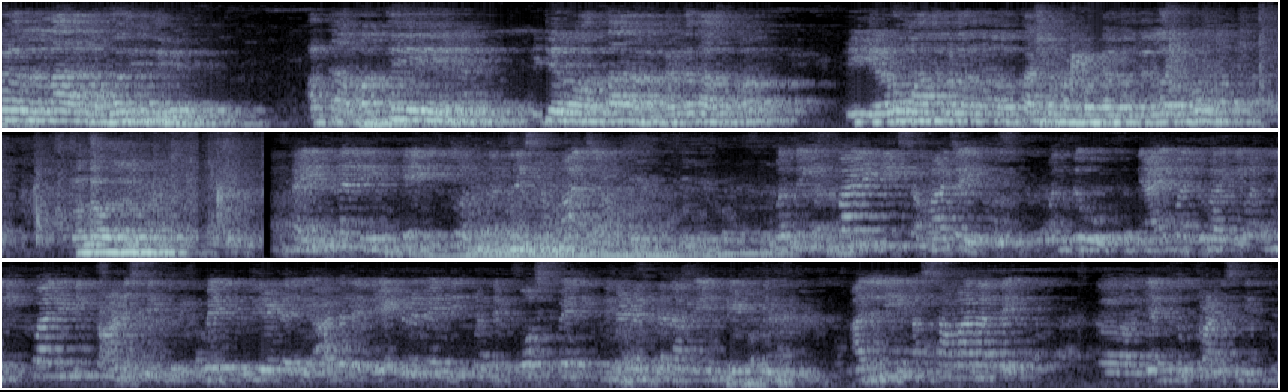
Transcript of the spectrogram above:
ಬುಕ್ಗಳಲ್ಲೆಲ್ಲ ನಾವು ಓದಿರ್ತೀವಿ ಅಂತ ಭಕ್ತಿ ಇಟ್ಟಿರುವಂತ ಕನಕದಾಸರು ಈ ಎರಡು ಮಾತುಗಳನ್ನು ಅವಕಾಶ ಮಾಡಿಕೊಟ್ಟರು ಎಲ್ಲರಿಗೂ ಧನ್ಯವಾದಗಳು ಹೇಗಿತ್ತು ಸಮಾಜ. ಒಂದು ಈಕ್ವಾಲಿಟಿ ಸಮಾಜ ಇತ್ತು. ಒಂದು ನ್ಯಾಯಬದ್ಧವಾಗಿ ಒಂದು ಈಕ್ವಾಲಿಟಿ ಪೀರಿಯಡ್ ಅಲ್ಲಿ ಆದರೆ ಲೇಟರ್ ಮತ್ತೆ ಪೋಸ್ಟ್ ಅಂತ ಹೇಳ್ತೀವಿ? ಅಲ್ಲಿ ಅಸಮಾನತೆ ಎದ್ದು ಕಾಣಿಸ್ತಿತ್ತು.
